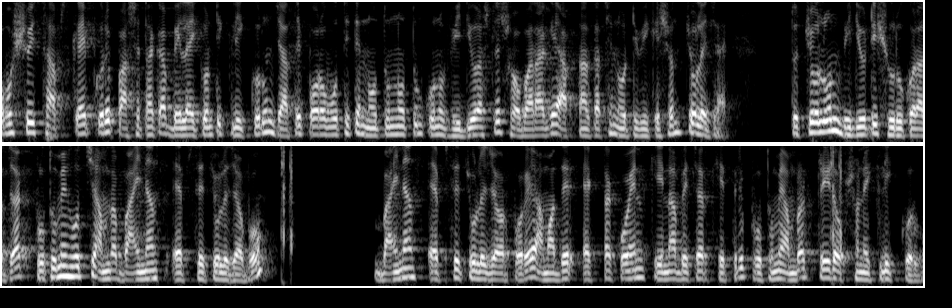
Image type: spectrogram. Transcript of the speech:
অবশ্যই সাবস্ক্রাইব করে পাশে থাকা বেল আইকনটি ক্লিক করুন, যাতে পরবর্তীতে নতুন নতুন কোনো ভিডিও আসলে সবার আগে আপনার কাছে নোটিফিকেশন চলে যায়। তো চলুন ভিডিওটি শুরু করা যাক। প্রথমে হচ্ছে আমরা বাইন্যান্স অ্যাপসে চলে যাব। বাইন্যান্স অ্যাপসে চলে যাওয়ার পরে আমাদের একটা কয়েন কেনা বেচার ক্ষেত্রে প্রথমে আমরা ট্রেড অপশনে ক্লিক করব।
